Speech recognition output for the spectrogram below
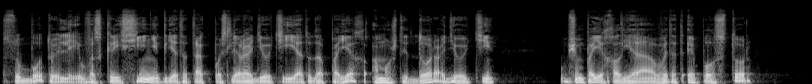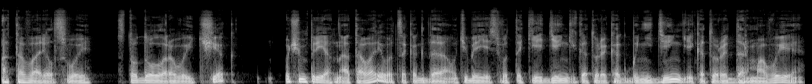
в субботу или в воскресенье, где-то так после радио Ти я туда поехал, а может и до радио Ти. В общем, поехал я в этот Apple Store, отоварил свой 100-долларовый чек. Очень приятно отовариваться, когда у тебя есть вот такие деньги, которые как бы не деньги, которые дармовые,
